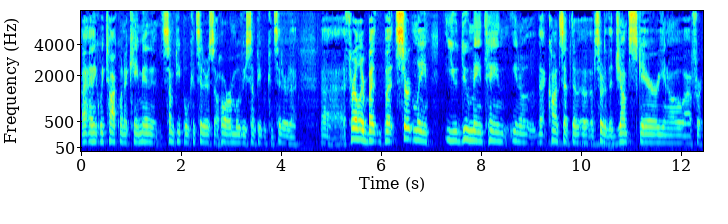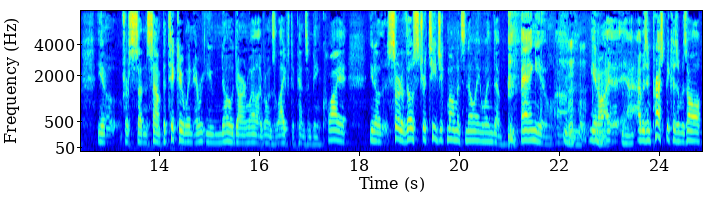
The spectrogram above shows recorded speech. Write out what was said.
I think we talked when I came in, some people consider this a horror movie, some people consider it a, uh, a thriller, but, but certainly you do maintain, you know, that concept of, of, of sort of the jump scare, you know, uh, for, you know, for sudden sound, particularly when every, you know darn well everyone's life depends on being quiet you know, sort of those strategic moments, knowing when to bang you. Um, you know, I, I was impressed because it was all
